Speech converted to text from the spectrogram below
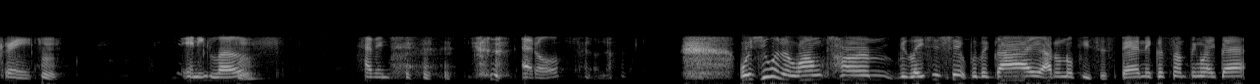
Great. Hmm. Any love? Haven't at all. I don't know. Was you in a long term relationship with a guy? I don't know if he's Hispanic or something like that.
